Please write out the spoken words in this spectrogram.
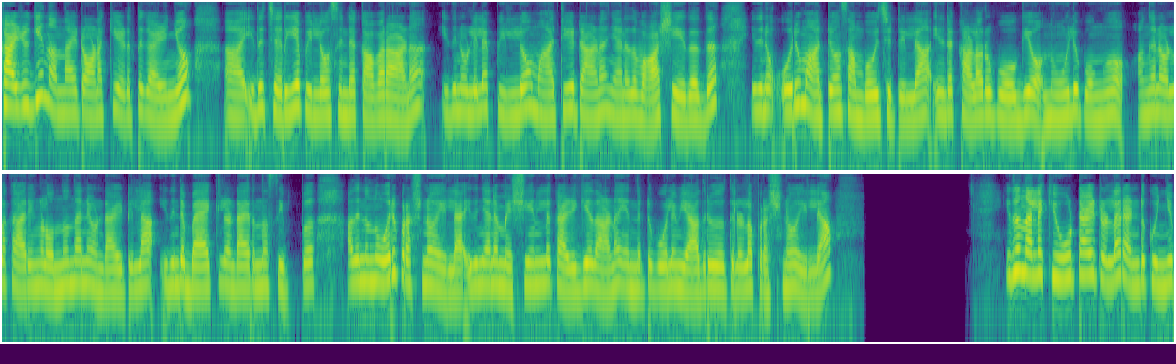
കഴുകി നന്നായിട്ട് ഉണക്കി എടുത്തു കഴിഞ്ഞു. ഇത് ചെറിയ പില്ലോസിന്റെ കവറാണ് ഇതിനുള്ളിലെ പില്ലോ മാറ്റിയിട്ടാണ് ഞാനത് വാഷ് ചെയ്തത്. ഇതിന് ഒരു മാറ്റവും സംഭവിച്ചിട്ടില്ല. ഇതിന്റെ കളറ് പോകുകയോ നൂൽ പൊങ്ങുകയോ അങ്ങനെയുള്ള കാര്യങ്ങളൊന്നും തന്നെ ഉണ്ടായിട്ടില്ല. ഇതിന്റെ ബാക്കിലുണ്ടായിരുന്ന സിപ്പ് അതിനൊന്നും ഒരു പ്രശ്നവും ഇല്ല. ഇത് ഞാൻ മെഷീനിൽ കഴുകിയതാണ്. എന്നിട്ട് പോലും യാതൊരു വിധത്തിലുള്ള പ്രശ്നവും ഇല്ല. ഇത് നല്ല ക്യൂട്ടായിട്ടുള്ള രണ്ട് കുഞ്ഞു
